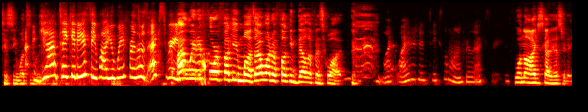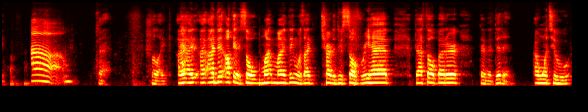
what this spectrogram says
to see what's Yeah, take it easy while you wait for those x-rays. I waited four fucking months. I want a fucking and squat. Why, why did it take so long for the x-rays? well no, I just got it yesterday. Oh. But like I, I I I did okay. So my my thing was I tried to do self rehab, that felt better. Then it didn't. I went to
